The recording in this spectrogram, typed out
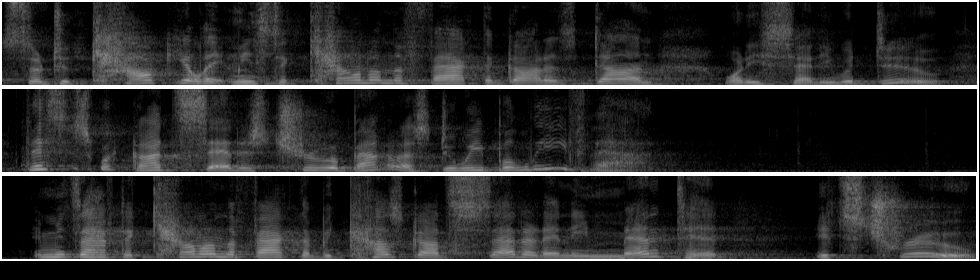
so to calculate means to count on the fact that God has done what he said he would do. This is what God said is true about us. Do we believe that? It means I have to count on the fact that because God said it and He meant it, it's true.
